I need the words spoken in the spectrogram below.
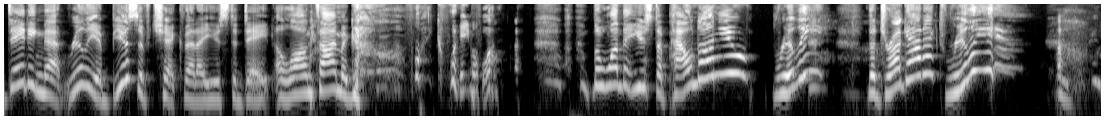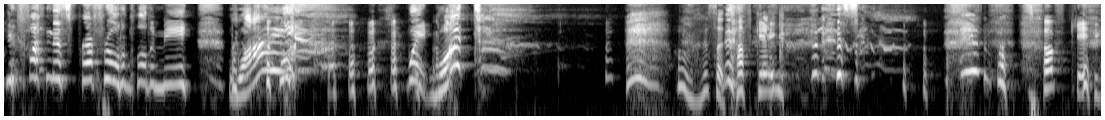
dating that really abusive chick that I used to date a long time ago. like, wait, what? The one that used to pound on you? Really? The drug addict? Really? Oh. You find this preferable to me? Why? Wait, what? Ooh, this is a tough gig. It's a tough gig.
